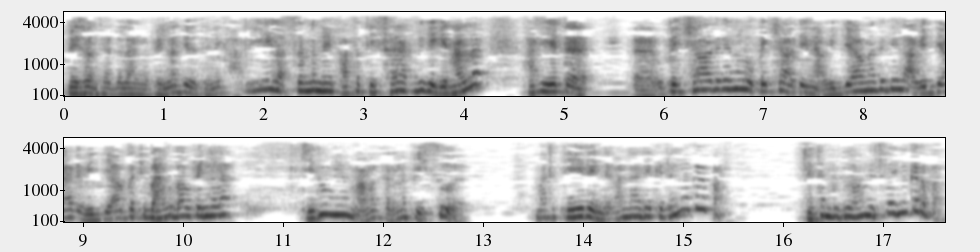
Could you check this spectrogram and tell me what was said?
මේ සංසදලන්න පෙන්නලා දෙන තැනක හරිය ලස්සන මේ පත 36ක් දිගේ ගෙනල්ලා හරියට උපේක්ෂාවට ගෙනල්ලා උපේක්ෂාව තියෙන අවිද්‍යාව මත කියලා අවිද්‍යාවට විද්‍යාව ප්‍රතිභාග බව පෙන්නලා කියනවා මම කරන පිස්සුව මට තේරෙන්න කන්නාඩියක් දෙන්න කරපන්. නැත්නම් බුදුහාමුදුරු ඉස්සරහින් කරපන්.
